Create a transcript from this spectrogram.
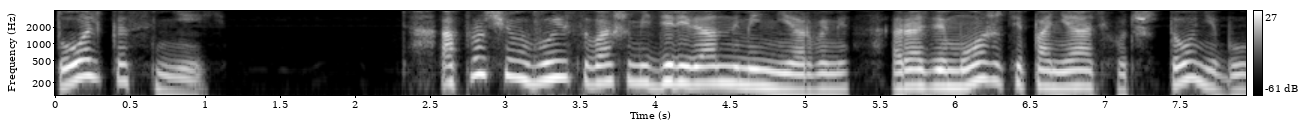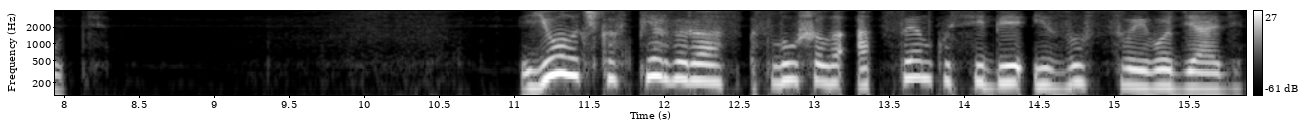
только с ней. А, впрочем, вы с вашими деревянными нервами разве можете понять хоть что-нибудь? Елочка в первый раз слушала оценку себе из уст своего дяди,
